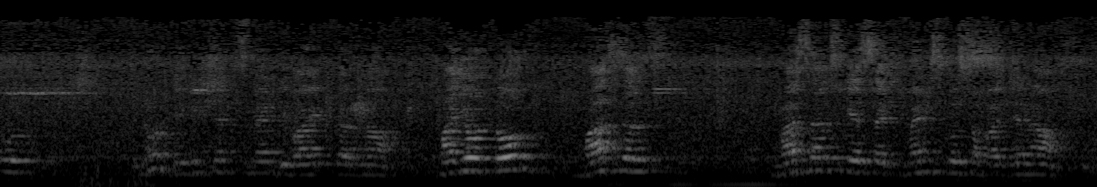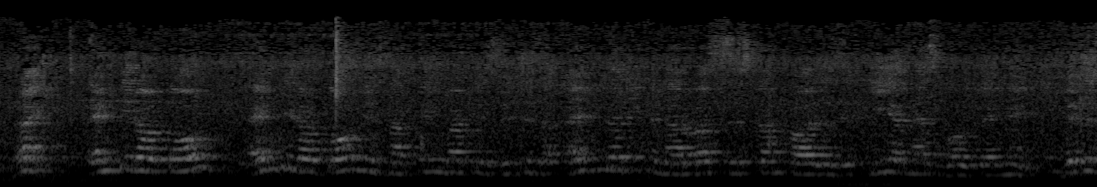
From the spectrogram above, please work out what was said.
को यू नो डिविजंस में डिवाइड करना। मायोटोम मसल्स मसल्स के सेगमेंट्स को समझना right anterotome anterotome is nothing but is which is the enteric nervous system called the ENS बोलते this is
